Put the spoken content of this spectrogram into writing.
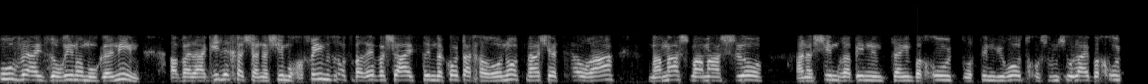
ובאזורים המוגנים. אבל להגיד לך שאנשים אוכפים זאת ברבע שעה, עשרים דקות האחרונות מאז שיצאה ההוראה? ממש ממש לא. אנשים רבים נמצאים בחוץ, רוצים לראות, חושבים שאולי בחוץ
